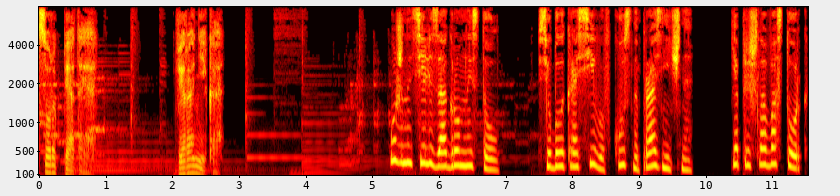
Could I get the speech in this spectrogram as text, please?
45. Вероника. Ужинать сели за огромный стол. Все было красиво, вкусно, празднично. Я пришла в восторг,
